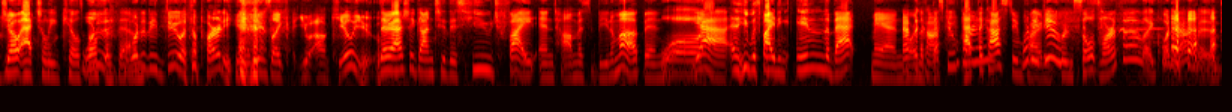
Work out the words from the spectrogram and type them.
Joe actually kills What both did, of them. what did he do at the party? He's like, "You, I'll kill you." They're actually got into this huge fight, and Thomas beat him up, and What? yeah, and he was fighting in the Batman At or the Ba- party? at the costume What party. What did he do? Insult Martha? Like, what happened?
